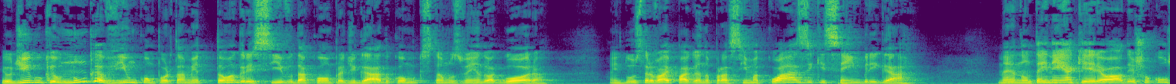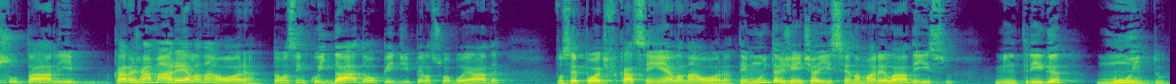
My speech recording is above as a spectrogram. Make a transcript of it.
Eu digo que eu nunca vi um comportamento tão agressivo da compra de gado como que estamos vendo agora. A indústria vai pagando para cima quase que sem brigar. Né? Não tem nem aquele, ó, deixa eu consultar ali. O cara já amarela na hora. Então, assim, cuidado ao pedir pela sua boiada. Você pode ficar sem ela na hora. Tem muita gente aí sendo amarelada e isso me intriga muito.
